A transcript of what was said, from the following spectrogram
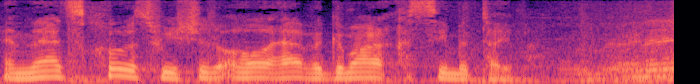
And that's close. We should all have a Gmar Chasima Taiva.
